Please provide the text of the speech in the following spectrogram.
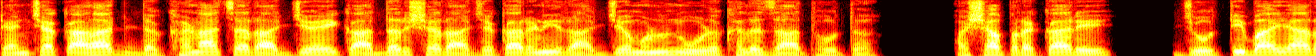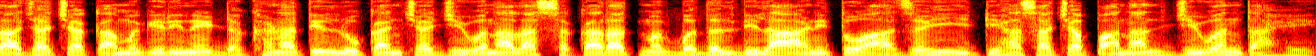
त्यांच्या काळात दखणाचं राज्य एक आदर्श राजकारणी राज्य म्हणून ओळखलं जात होतं. अशा प्रकारे ज्योतिबा या राजाच्या कामगिरीने दखणातील लोकांच्या जीवनाला सकारात्मक बदल दिला आणि तो आजही इतिहासाच्या पानांत जिवंत आहे.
